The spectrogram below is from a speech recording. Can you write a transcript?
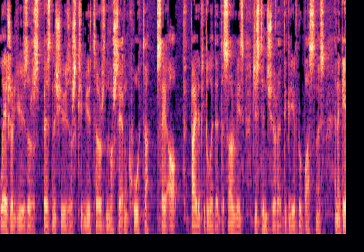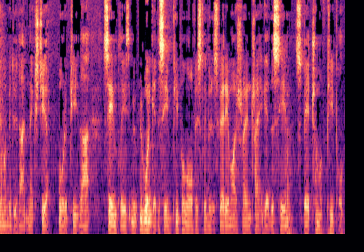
leisure users, business users, commuters, and there were certain quota set up by the people who did the surveys just to ensure a degree of robustness. And again, when we do that next year, we'll repeat that. Same place. We won't get the same people, obviously, but it's very much around trying to get the same spectrum of people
